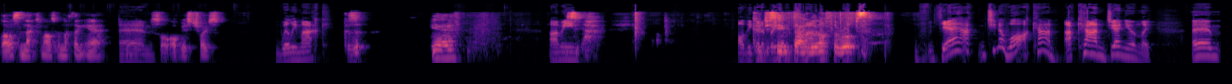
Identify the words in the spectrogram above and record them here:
that was the next one I was going to think. Yeah, Um, sort of obvious choice Willie Mack. because. Yeah, I mean, are they going could to you see him dangling back- off the ropes? Yeah, I, do you know what? I can. I can genuinely. Um,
